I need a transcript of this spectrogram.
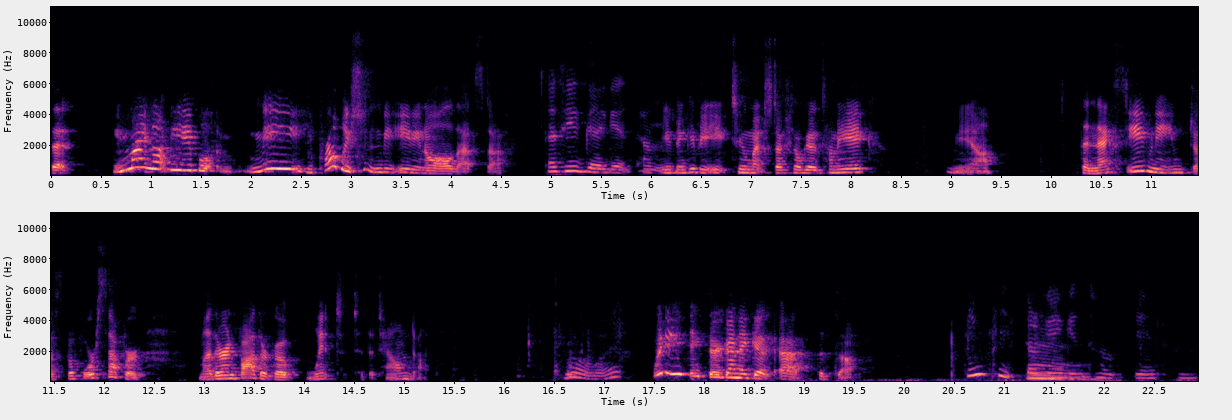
that he might not be able, me, he probably shouldn't be eating all that stuff. Because he's to get tummy You think if you eat too much stuff, you'll get a tummy ache? Yeah. The next evening, just before supper, Mother and Father Goat went to the town dump. Oh, what? What do you think they're going to get at the dump? I think he's going to Hmm. get something.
